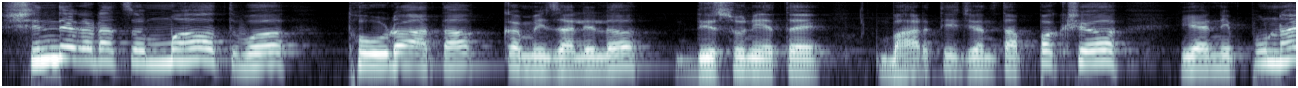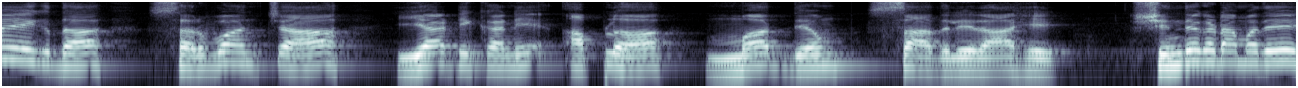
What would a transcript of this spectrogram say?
शिंदेगडाचं महत्त्व थोडं आता कमी झालेलं दिसून येतं आहे भारतीय जनता पक्ष यांनी पुन्हा एकदा सर्वांच्या या ठिकाणी आपलं माध्यम साधलेलं आहे. शिंदेगडामध्ये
